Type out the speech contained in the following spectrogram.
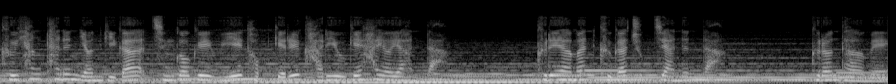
그 향 타는 연기가 증거궤 위에 덮개를 가리우게 하여야 한다. 그래야만 그가 죽지 않는다. 그런 다음에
